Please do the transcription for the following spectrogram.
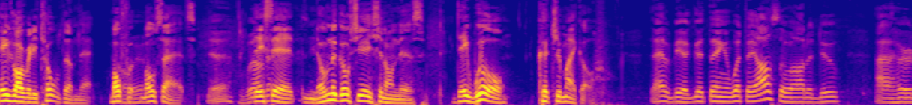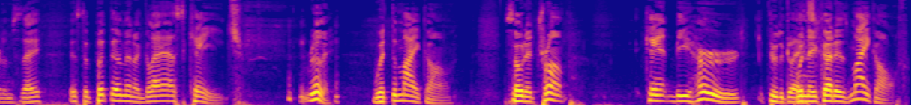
They've already told them that both oh, both sides. Yeah, well, they said no negotiation on this. They will cut your mic off. That would be a good thing. And what they also ought to do, I heard them say, is to put them in a glass cage. really. With the mic on. So that Trump can't be heard Through the glass. when they cut his mic off.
